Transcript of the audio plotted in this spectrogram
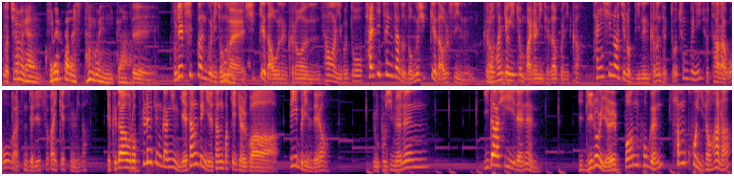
그렇죠. 그러면 그냥 구랩 가면 10반군이니까 네. 9렙 10반군이 너무 정말 쉽게 나오는 그런 상황이고 또 팔집행자도 너무 쉽게 나올 수 있는 그런 맞습니다. 환경이 좀 마련이 되다 보니까 한 시너지로 미는 그런 덱도 충분히 좋다라고 말씀드릴 수가 있겠습니다. 그 다음으로 플레 증강인 예상된 예상 밖의 결과 테이블인데요. 지금 보시면은 2-1에는 리롤 10번 혹은 3코 이성 하나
